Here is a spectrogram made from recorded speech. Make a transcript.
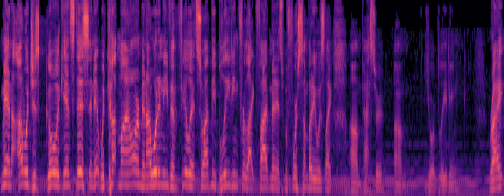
man, I would just go against this and it would cut my arm and I wouldn't even feel it. So I'd be bleeding for like five minutes before somebody was like, um, Pastor, um, you're bleeding, right?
